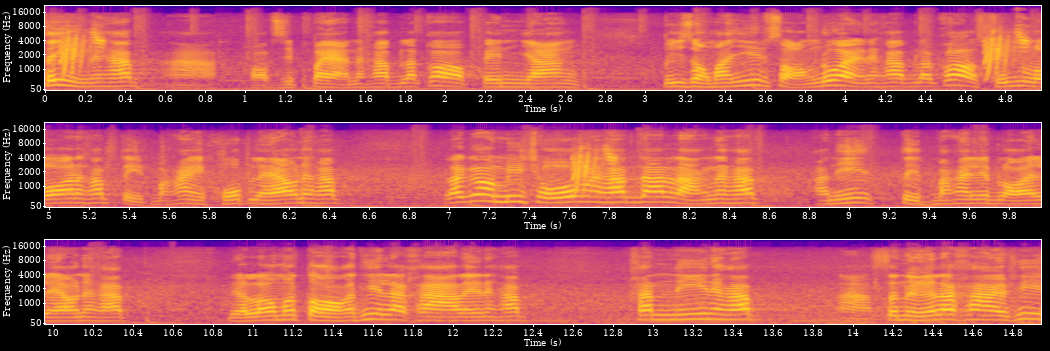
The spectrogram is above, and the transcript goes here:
ซิ่งนะครับอาขอบ 18 นะครับ แล้วก็เป็นยางปี 2022 ด้วยนะครับ แล้วก็ซุ้มล้อนะครับติดมาให้ครบแล้วนะครับ แล้วก็มีโชคนะครับด้านหลังนะครับ อันนี้ติดมาให้เรียบร้อยแล้วนะครับ เดี๋ยวเรามาต่อกันที่ราคาเลยนะครับ คันนี้นะครับเสนอราคาอยู่ที่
